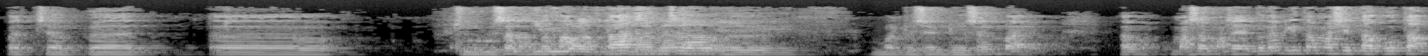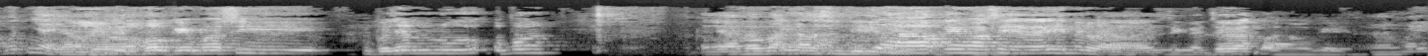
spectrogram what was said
pejabat eh, jurusan atau fakultas misal iya. eh, sama dosen-dosen pak masa-masa itu kan kita masih takut-takutnya ya Iya, oke masih banyak lu apa? ya bapak tahu sendiri Ya, oke masih inilah jaga jarak lah, oke. namanya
